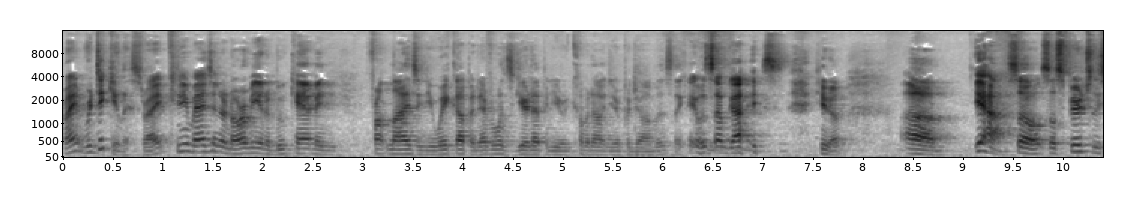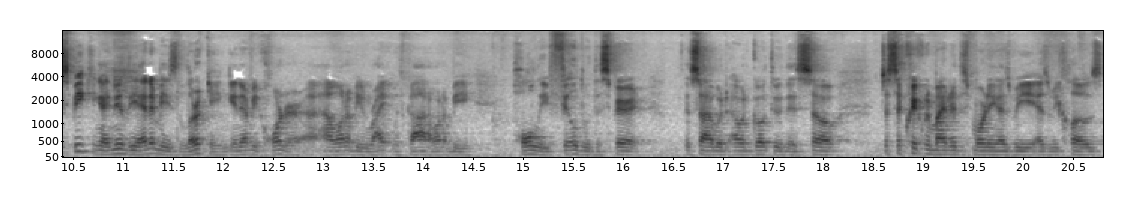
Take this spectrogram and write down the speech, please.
Right? Ridiculous, right? Can you imagine an army in a boot camp and front lines and you wake up and everyone's geared up and you're coming out in your pajamas? Like, hey, what's up, guys? you know? Um, yeah, so, so spiritually speaking, I knew the enemy's lurking in every corner. I, I want to be right with God. I want to be holy, filled with the Spirit. And so I would, I would go through this. So just a quick reminder this morning as we, as we close.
